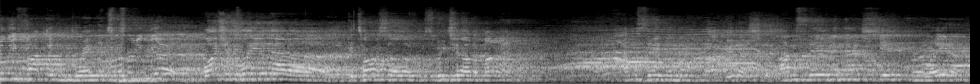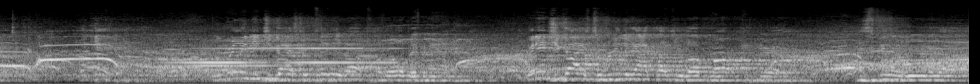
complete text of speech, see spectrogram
really fucking great. It's pretty good. Why don't you play in that uh, guitar solo from Sweet Child of Mine? I'm saving I'll do that shit. I'm saving that shit for later. Okay. We really need you guys to pick it up a little bit, man. We need you guys to really act like you love Mark here. He's feeling weird about it.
